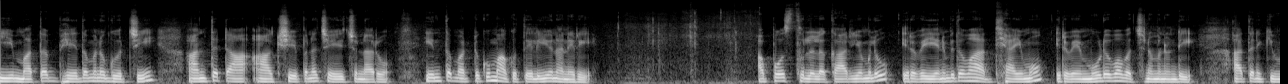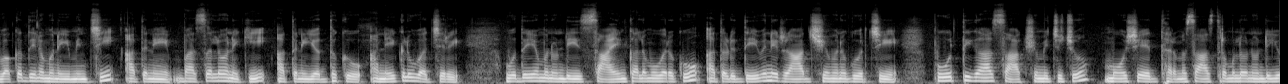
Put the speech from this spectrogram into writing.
ఈ మత భేదమును గూర్చి అంతటా ఆక్షేపణ చేయుచున్నారు. ఇంత మట్టుకు మాకు తెలియననిరి. అపోస్తుల కార్యములు ఇరవై ఎనిమిదవ అధ్యాయము ఇరవై మూడవ వచనము నుండి. అతనికి ఒక దినము నియమించి అతని బసలోనికి అతని యొద్దకు అనేకులు వచ్చిరి. ఉదయము నుండి సాయంకాలము వరకు అతడు దేవుని రాజ్యమును గూర్చి పూర్తిగా సాక్ష్యమిచ్చుచు మోషే ధర్మశాస్త్రములో నుండి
